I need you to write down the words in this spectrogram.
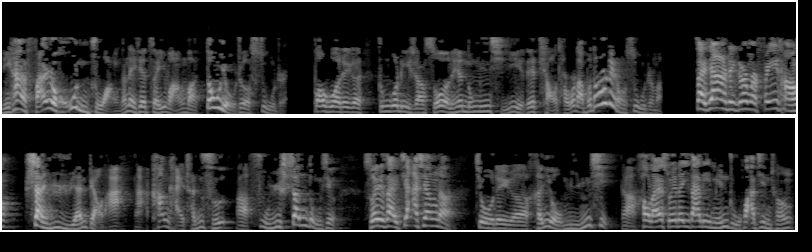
你看，凡是混庄的那些贼王吧都有这素质，包括这个中国历史上所有那些农民起义这些挑头的，不都是这种素质吗？再加上这哥们非常善于语言表达啊，慷慨陈词啊，富于煽动性，所以在家乡呢就这个很有名气啊。后来随着意大利民主化进程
